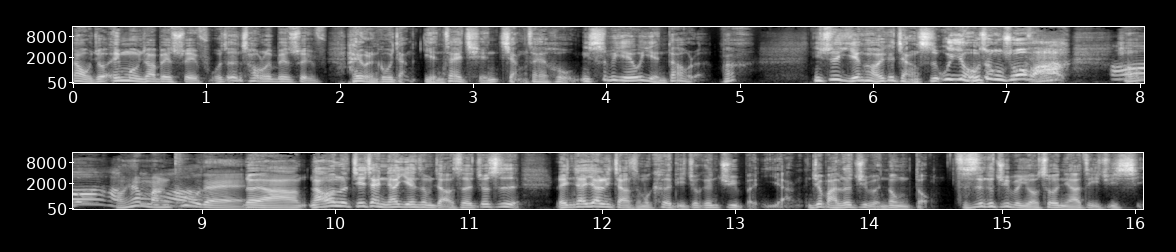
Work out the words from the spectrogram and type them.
那我就哎莫名其妙被说服，我真的超容易被说服。还有人跟我讲，演在前，讲在后，你是不是也有演到了？啊？你是演好一个讲师，我有这种说法。哦，好像蛮酷的。对啊，然后呢，接下来你要演什么角色？就是人家要你讲什么课题，就跟剧本一样，你就把这个剧本弄懂。只是这个剧本有时候你要自己去写，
